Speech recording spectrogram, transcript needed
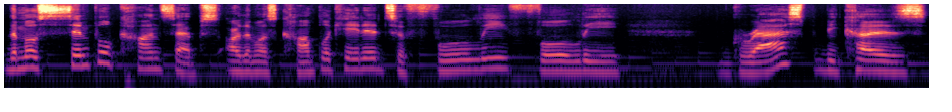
the most simple concepts are the most complicated to fully, fully grasp because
